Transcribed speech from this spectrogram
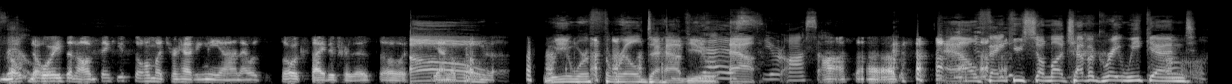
No, no worries at all. Thank you so much for having me on. I was so excited for this. So yeah, no problem. We were thrilled to have you. Yes, you're awesome. Awesome. Al, Al, thank you so much. Have a great weekend. Oh,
